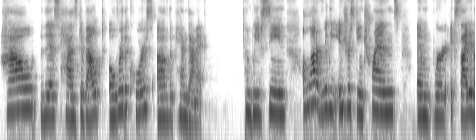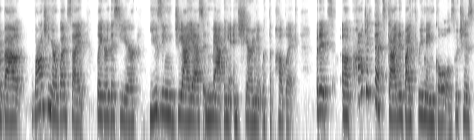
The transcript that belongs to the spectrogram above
how this has developed over the course of the pandemic. And we've seen a lot of really interesting trends and we're excited about launching our website later this year using GIS and mapping it and sharing it with the public. But it's a project that's guided by three main goals, which is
